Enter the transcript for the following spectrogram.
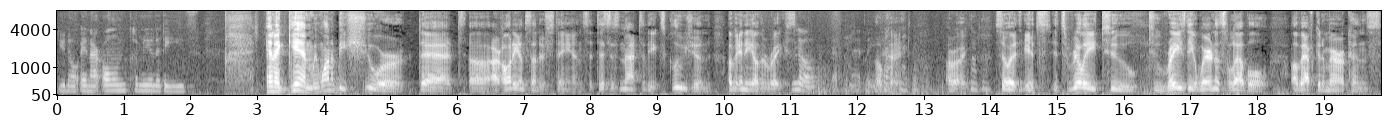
you know, in our own communities. And again, we want to be sure that uh, our audience understands that this is not to the exclusion of any other race. No, definitely. Okay. Definitely. All right. So it, it's it's really to to raise the awareness level of African Americans,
